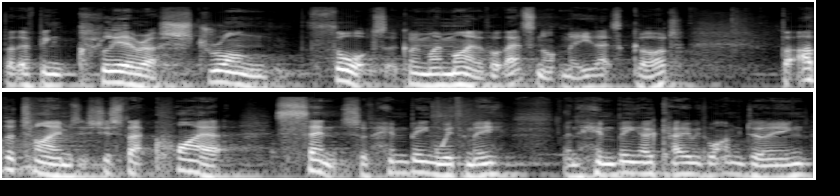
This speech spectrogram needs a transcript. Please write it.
but there have been clearer, strong thoughts that come in my mind. I thought, that's not me, that's God. But other times it's just that quiet sense of Him being with me and Him being okay with what I'm doing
